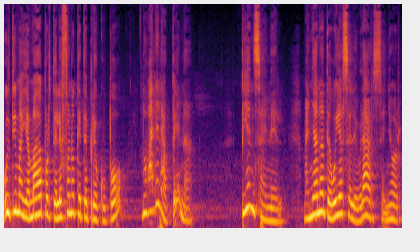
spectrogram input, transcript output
última llamada por teléfono que te preocupó. No vale la pena. Piensa en Él. Mañana te voy a celebrar, Señor.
